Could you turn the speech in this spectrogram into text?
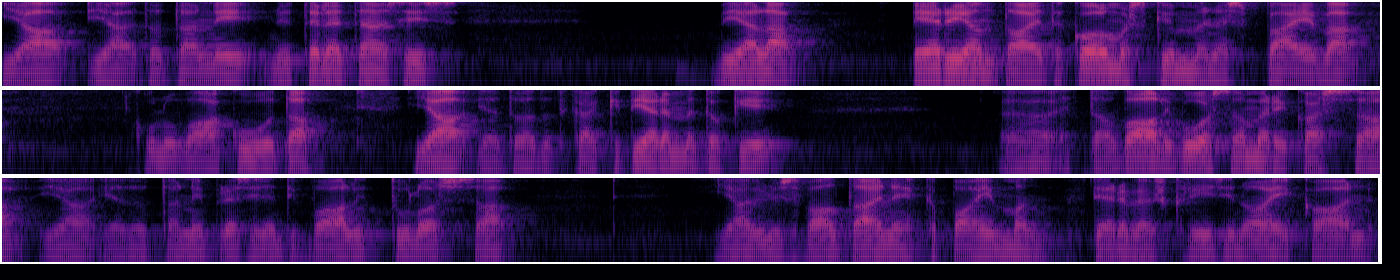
Ja, ja tota, niin nyt eletään siis vielä perjantaita 30. päivä kuluvaa kuuta. Ja, ja tuota, kaikki tiedämme toki, että on vaalivuosi Amerikassa ja, ja tota, niin presidentin vaalit tulossa – ja Yhdysvaltain ehkä pahimman terveyskriisin aikaan.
